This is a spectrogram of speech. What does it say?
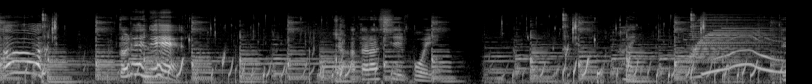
あー取れねえじゃあ、新しいっぽい。はい。で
